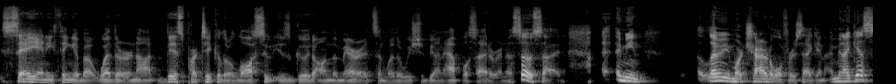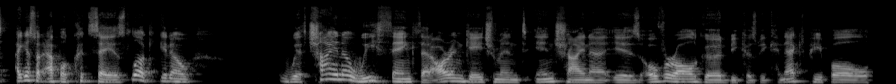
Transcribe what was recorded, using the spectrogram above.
say anything about whether or not this particular lawsuit is good on the merits and whether we should be on Apple side or NSO side. I mean, let me be more charitable for a second. I mean, I guess I guess what Apple could say is, look, you know, with China, we think that our engagement in China is overall good because we connect people,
